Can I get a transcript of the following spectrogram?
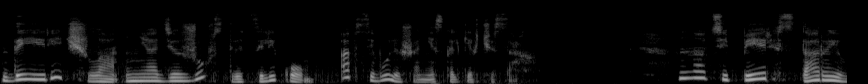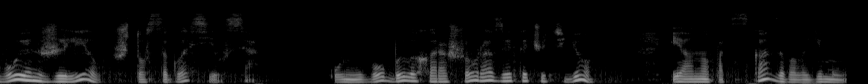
Да и речь шла не о дежурстве целиком, а всего лишь о нескольких часах. Но теперь старый воин жалел, что согласился. У него было хорошо развито чутье, и оно подсказывало ему,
